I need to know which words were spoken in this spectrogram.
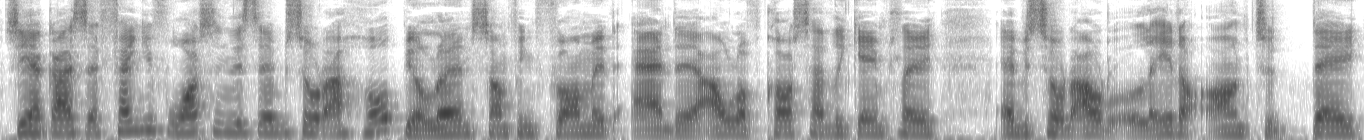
So yeah guys, uh, thank you for watching this episode. I hope you learned something from it and uh, I will of course have the gameplay episode out later on today.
